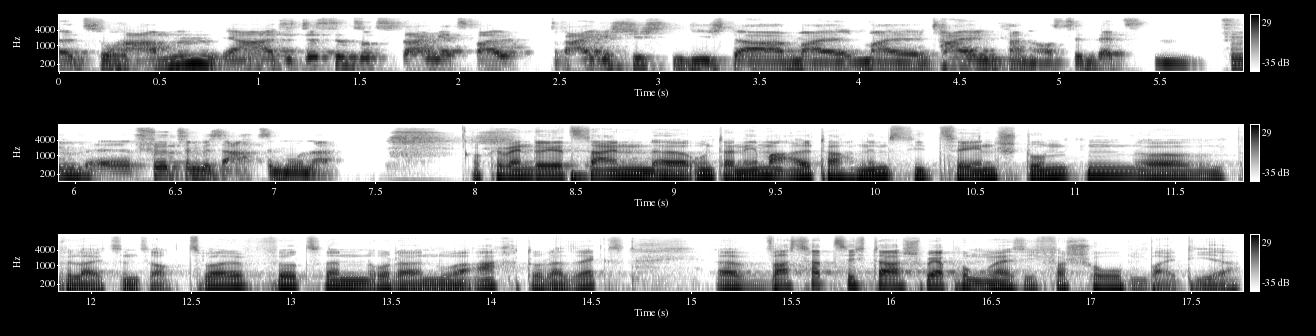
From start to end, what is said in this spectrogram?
äh, zu haben. Ja, also das sind sozusagen jetzt mal drei Geschichten, die ich da mal, mal teilen kann aus den letzten fünf, äh, 14 bis 18 Monaten. Okay, wenn du jetzt deinen äh, Unternehmeralltag nimmst, die zehn Stunden, äh, vielleicht sind es auch zwölf, 14 oder nur acht oder sechs, äh, was hat sich da schwerpunktmäßig verschoben bei dir?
